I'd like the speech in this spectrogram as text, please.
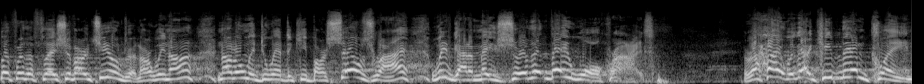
but for the flesh of our children, are we not? Not only do we have to keep ourselves right, we've got to make sure that they walk right. Right? We got to keep them clean.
